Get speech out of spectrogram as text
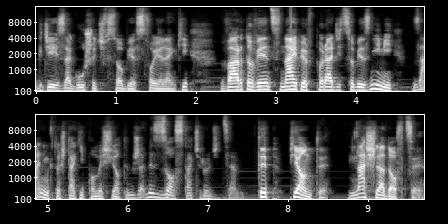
gdzieś zagłuszyć w sobie swoje lęki. Warto więc najpierw poradzić sobie z nimi, zanim ktoś taki pomyśli o tym, żeby zostać rodzicem. Typ piąty. Naśladowcy.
